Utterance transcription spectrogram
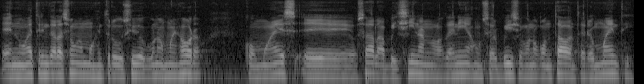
en nuestra instalación hemos introducido algunas mejoras como es, eh, o sea, la piscina no la tenía, un servicio que no contaba anteriormente,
